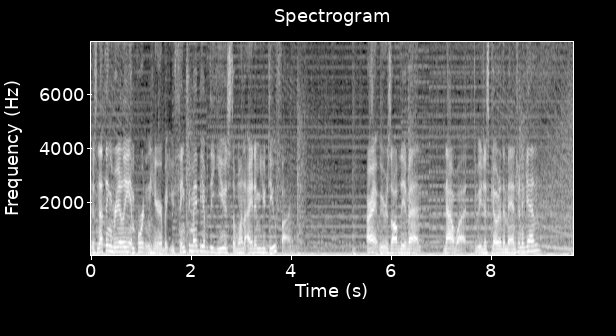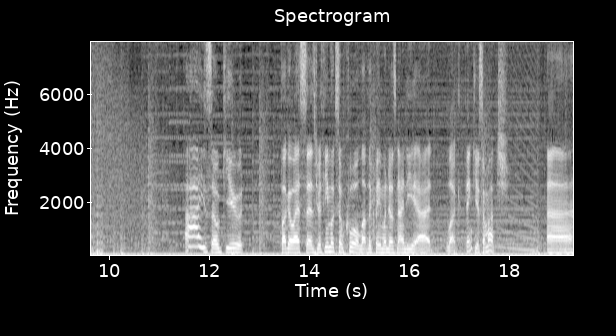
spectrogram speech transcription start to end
There's nothing really important here, but you think you might be able to use the one item you do find. All right, we resolved the event. Now what? Do we just go to the mansion again? Ah, he's so cute. BugOS says, your theme looks so cool. Love the clean Windows 90 uh, look. Thank you so much. Uh,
